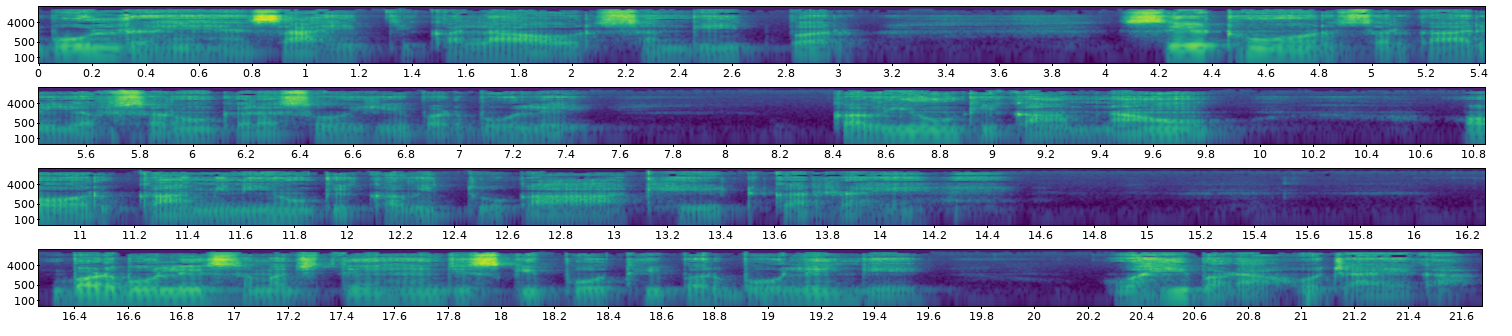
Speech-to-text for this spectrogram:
बोल रहे हैं साहित्य, कला और संगीत पर। सेठों और सरकारी अफसरों के रसोई बड़बोले कवियों की कामनाओं और कामिनियों के कवित्व का आखेट कर रहे हैं। बड़बोले समझते हैं जिसकी पोथी पर बोलेंगे वही बड़ा हो जाएगा।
